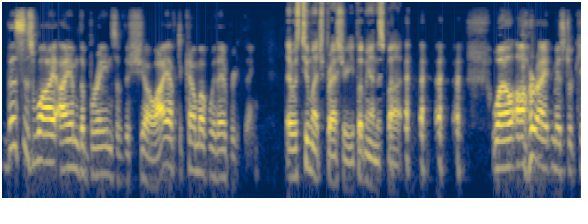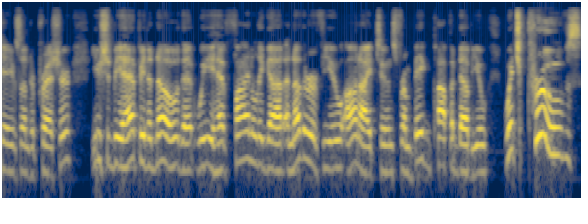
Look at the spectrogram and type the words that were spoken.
this is why I am the brains of the show. I have to come up with everything. There was too much pressure. You put me on the spot. Well, all right, Mr. Caves Under Pressure. You should be happy to know that we have finally got another review on iTunes from Big Papa W, which proves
